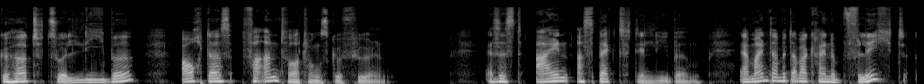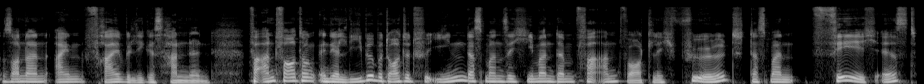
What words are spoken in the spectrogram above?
gehört zur Liebe auch das Verantwortungsgefühl. Es ist ein Aspekt der Liebe. Er meint damit aber keine Pflicht, sondern ein freiwilliges Handeln. Verantwortung in der Liebe bedeutet für ihn, dass man sich jemandem verantwortlich fühlt, dass man fähig ist,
